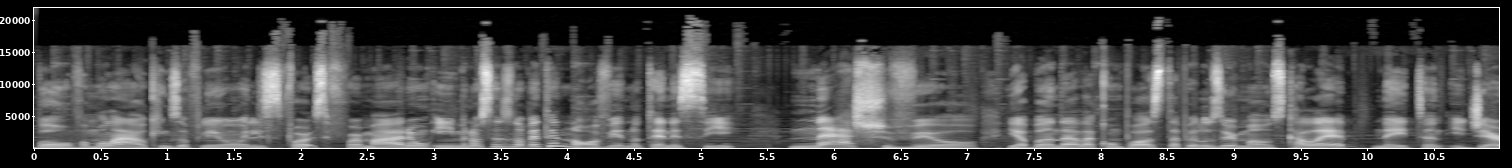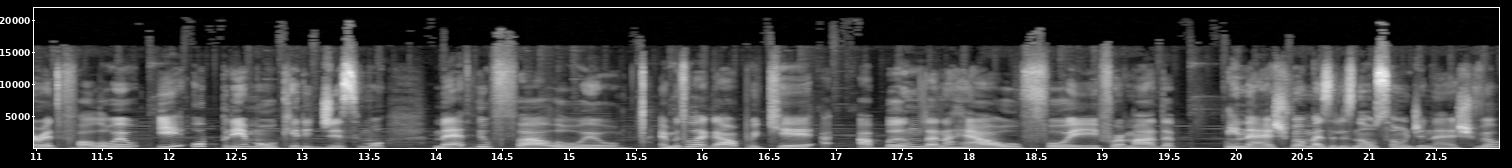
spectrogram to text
Bom, vamos lá. O Kings of Leon, eles for se formaram em 1999 no Tennessee, Nashville. E a banda ela é composta pelos irmãos Caleb, Nathan e Jared Followill e o primo, o queridíssimo Matthew Followill. É muito legal porque a banda, na real, foi formada em Nashville, mas eles não são de Nashville.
